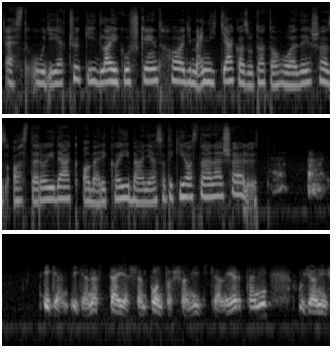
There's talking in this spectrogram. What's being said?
Ezt úgy értsük így laikusként, hogy megnyitják az utat a hold és az aszteroidák amerikai bányászati kihasználása előtt? Igen, igen, ezt teljesen pontosan így kell érteni, ugyanis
